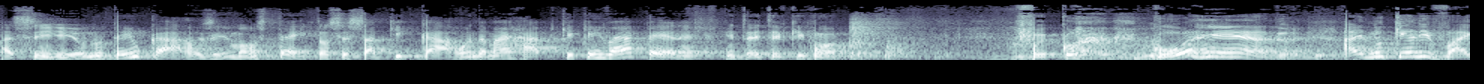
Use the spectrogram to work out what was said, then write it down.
Assim, eu não tenho carro, os irmãos têm. Então você sabe que carro anda mais rápido que quem vai a pé, né? Então ele teve que como? Foi correndo. Aí no que ele vai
